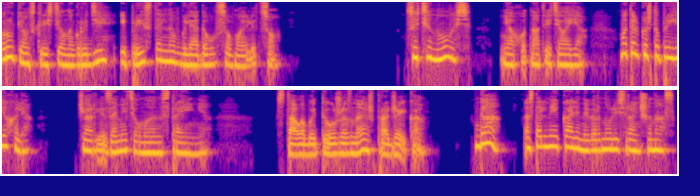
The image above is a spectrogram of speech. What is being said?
Руки он скрестил на груди и пристально вглядывался в мое лицо. «Затянулась», — неохотно ответила я. Мы только что приехали». Чарли заметил мое настроение. «Стало быть, ты уже знаешь про Джейка?» «Да, остальные Калины вернулись раньше нас.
